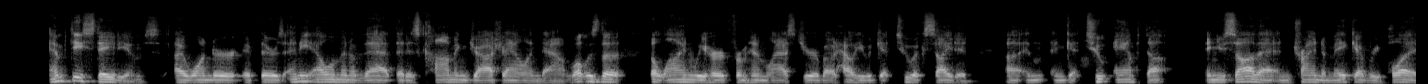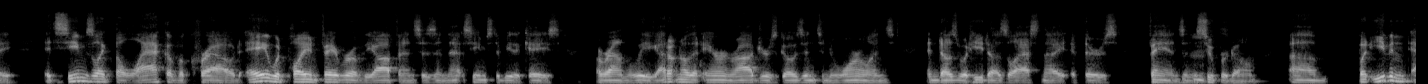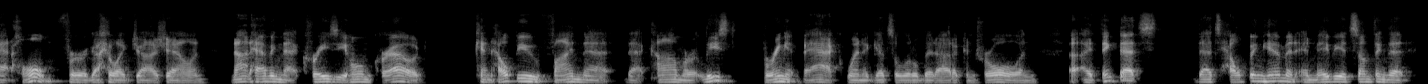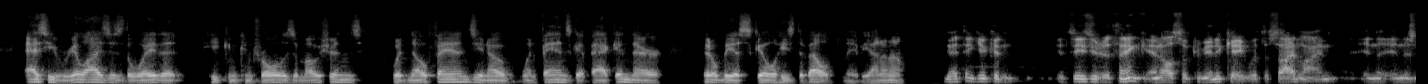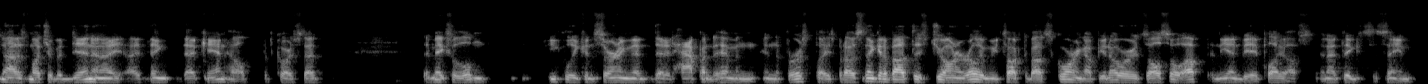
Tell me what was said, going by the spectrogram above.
empty stadiums i wonder if there's any element of that that is calming josh allen down. What was the the line we heard from him last year about how he would get too excited uh, and, and get too amped up? And you saw that in trying to make every play. It seems like the lack of a crowd a would play in favor of the offenses and that seems to be the case around the league. I don't know that aaron rodgers goes into new orleans and does what he does last night if there's fans in the mm. superdome. Um, but even at home, for a guy like Josh Allen, not having that crazy home crowd can help you find that that calm, or at least bring it back when it gets a little bit out of control. And uh, I think that's that's helping him, and, and maybe it's something that as he realizes the way that he can control his emotions with no fans, you know, when fans get back in there, it'll be a skill he's developed. Maybe I don't know. I think you can. It's easier to think and also communicate with the sideline and, and there's not as much of a din, and I, I think that can help. But of course, that that makes it a little equally concerning that, that it happened to him in, in the first place. But I was thinking about this, Jonah, earlier when we talked about scoring up, you know, where it's also up in the NBA playoffs. And I think it's the same,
